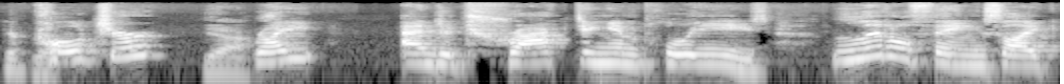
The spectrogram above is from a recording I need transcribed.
your culture, Yeah. right? And attracting employees. Little things like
